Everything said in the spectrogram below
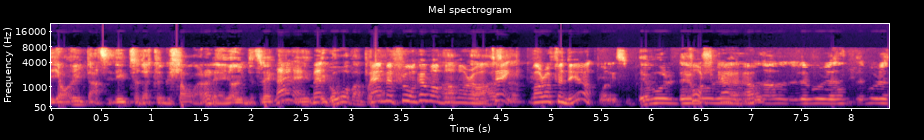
jag ju inte, alltså, det är inte så att jag skulle klara det. Jag är inte tillräckligt Nej, nej, men, begåvad på nej, det. men frågan var bara Ja, vad du har just tänkt. Vad du har funderat på liksom. Det, vore, det, Forskare, vore, ja. det, vore, det, vore,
